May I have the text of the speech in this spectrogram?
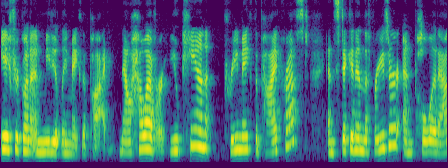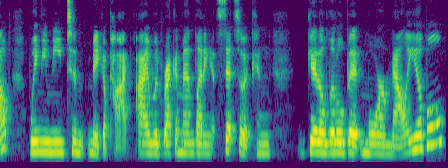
if you're going to immediately make the pie. Now, however, you can pre-make the pie crust and stick it in the freezer and pull it out when you need to make a pie. I would recommend letting it sit so it can get a little bit more malleable.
